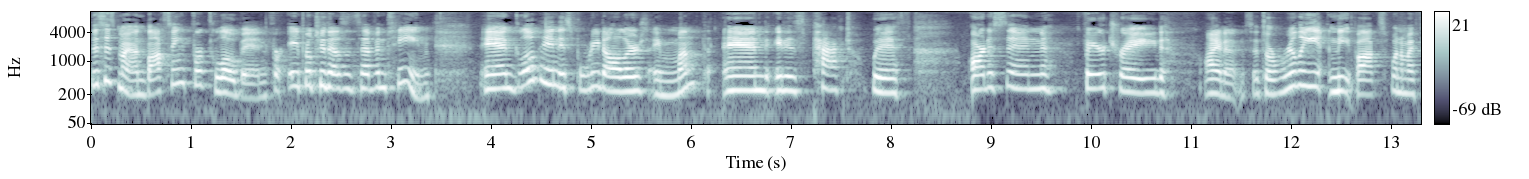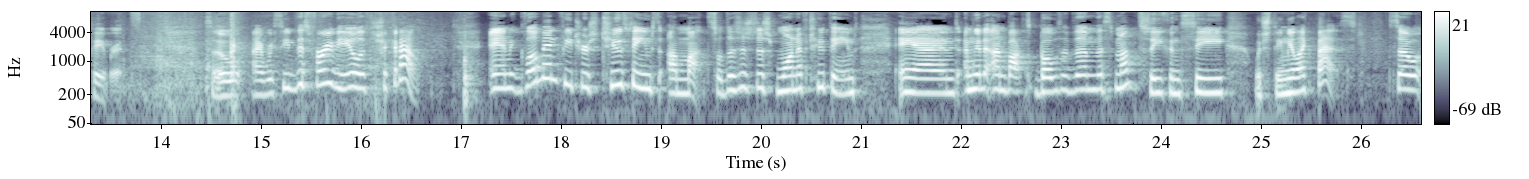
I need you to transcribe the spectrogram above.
This is my unboxing for GlobeIn for April 2017. And GlobeIn is $40 a month and it is packed with artisan, fair trade items. It's a really neat box, one of my favorites. So I received this for review, let's check it out. And GlobeIn features two themes a month. So this is just one of two themes. And I'm gonna unbox both of them this month so you can see which theme you like best. So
